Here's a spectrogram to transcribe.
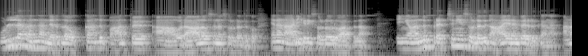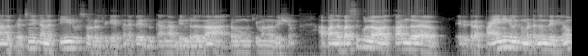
உள்ளே வந்து அந்த இடத்துல உட்காந்து பார்த்து ஒரு ஆலோசனை சொல்கிறதுக்கும் ஏன்னா நான் அடிக்கடி சொல்கிற ஒரு வார்த்தை தான் இங்கே வந்து பிரச்சனையை சொல்கிறதுக்கு ஆயிரம் பேர் இருக்காங்க. ஆனால் அந்த பிரச்சனைக்கான தீர்வு சொல்கிறதுக்கு எத்தனை பேர் இருக்காங்க அப்படின்றது தான் ரொம்ப முக்கியமான ஒரு விஷயம். அப்போ அந்த பஸ்ஸுக்குள்ளே உட்கார்ந்து இருக்கிற பயணிகளுக்கு மட்டும்தான் தெரியும்.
